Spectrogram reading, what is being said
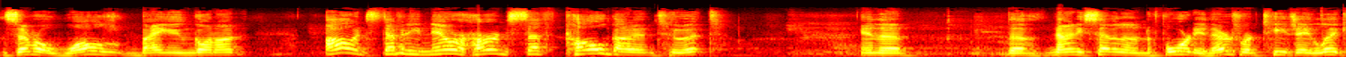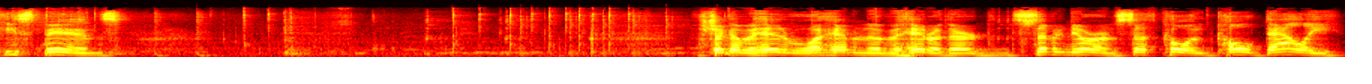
Several walls banging going on. Oh, and Stephanie Naylor, her and Seth Cole got into it in the the 97 and the 40. There's where TJ Lick, he spins. Let's check up ahead of what happened up ahead right there. Stephanie Naylor and Seth Cole and Cole Daly.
